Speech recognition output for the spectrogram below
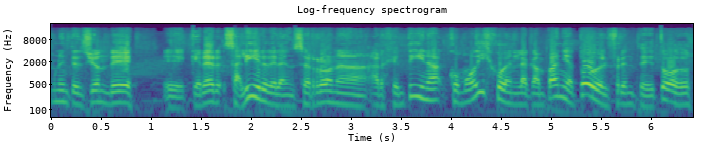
una intención de eh, querer salir de la encerrona argentina, como dijo en la campaña todo el Frente de Todos,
